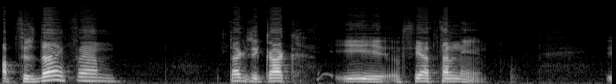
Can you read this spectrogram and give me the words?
обсуждаются так же, как и все остальные. И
